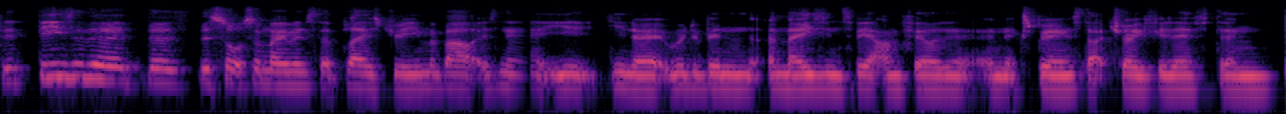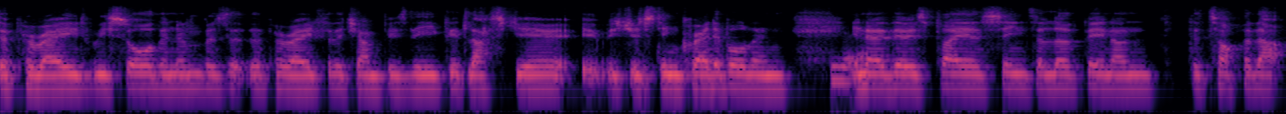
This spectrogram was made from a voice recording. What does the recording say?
th- these are the, the the sorts of moments that players dream about, isn't it? You, you know, it would have been amazing to be at Anfield and, and experience that trophy lift and the parade. We saw the numbers at the parade for the Champions League did last year. It was just incredible, and yeah. you know, those players seem to love being on the top of that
